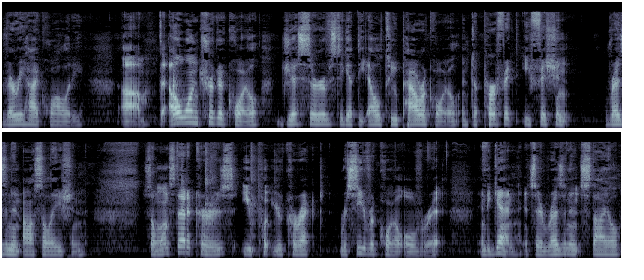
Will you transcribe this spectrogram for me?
Very high quality. Um, the L1 trigger coil just serves to get the L2 power coil into perfect, efficient resonant oscillation. So once that occurs, you put your correct receiver coil over it. And again, it's a resonant style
